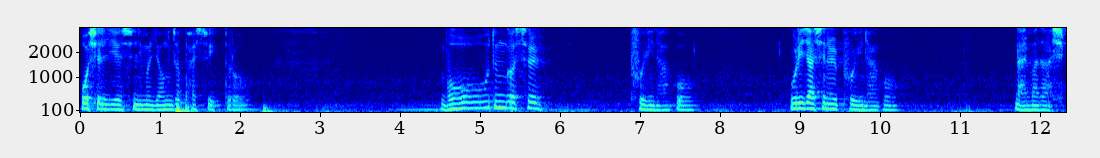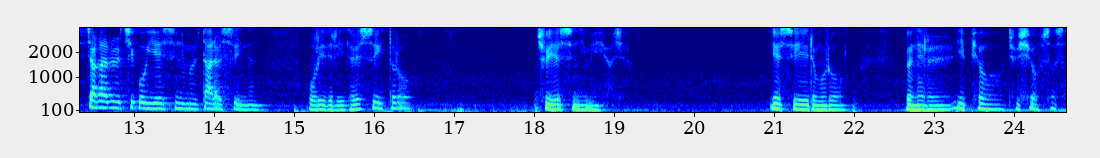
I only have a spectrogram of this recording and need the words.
오실 예수님을 영접할 수 있도록 모든 것을 부인하고 우리 자신을 부인하고 날마다 십자가를 지고 예수님을 따를 수 있는 우리들이 될 수 있도록 주 예수님이 여셔 예수의 이름으로 은혜를 입혀 주시옵소서.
